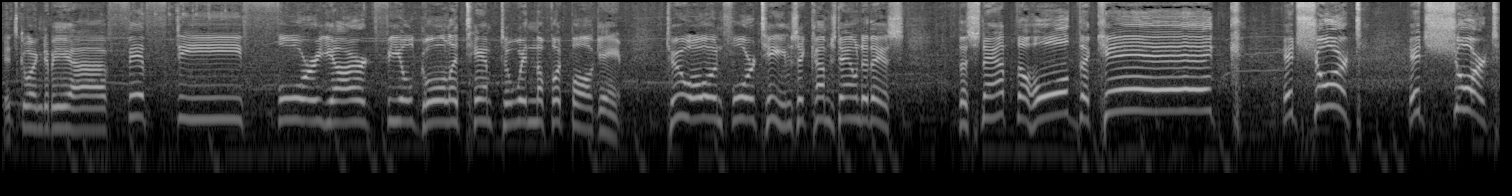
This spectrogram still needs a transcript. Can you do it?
it's going to be a 54 yard field goal attempt to win the football game. Two 0 and 4 teams. It comes down to this the snap, the hold, the kick. It's short. It's short.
